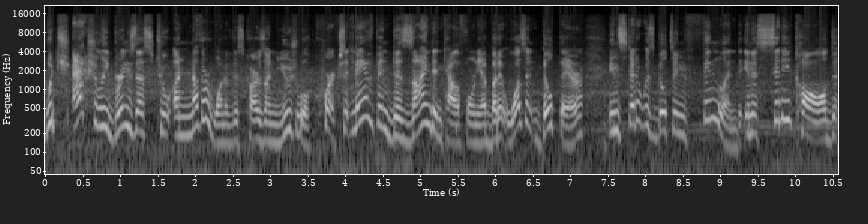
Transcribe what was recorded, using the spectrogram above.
Which actually brings us to another one of this car's unusual quirks. It may have been designed in California, but it wasn't built there. Instead, it was built in Finland, in a city called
